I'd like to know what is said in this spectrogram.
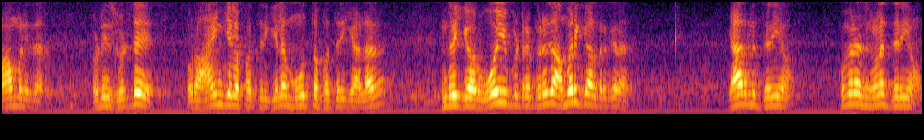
மாமனிதர் அப்படின்னு சொல்லிட்டு ஒரு ஆங்கில பத்திரிகையில் மூத்த பத்திரிகையாளர் இன்றைக்கு அவர் ஓய்வு பெற்ற பிறகு அமெரிக்காவில் இருக்கிறார். யாருன்னு தெரியும்? குமரேசன்லாம் தெரியும்.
